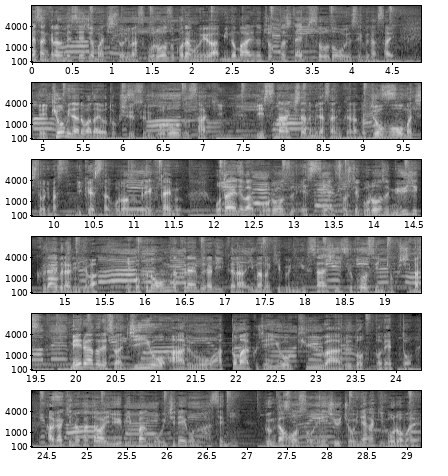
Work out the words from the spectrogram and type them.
皆さんからのメッセージをお待ちしております。 Goro's Column へは身の回りのちょっとしたエピソードをお寄せください、えー、興味のある話題を特集する Goro's Search。リスナー記者の皆さんからの情報をお待ちしております。リクエストは Goro's Break Time。お便りは Goro's Essay。そして Goro's Music Library では、えー、僕の音楽ライブラリーから今の気分にふさわしい曲を選曲します。メールアドレスは goro.joqr.net はがきの方は郵便番号105-8000に文化放送編集長稲垣吾郎まで。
